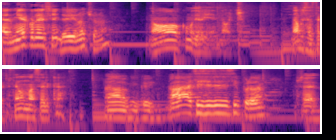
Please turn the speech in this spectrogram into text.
El miércoles sí. De hoy en 8, ¿no? No, como de hoy en 8. No, pues hasta que estemos más cerca. Ah, ok, ok. Ah, sí, sí, sí, sí, sí, perdón. O sea,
